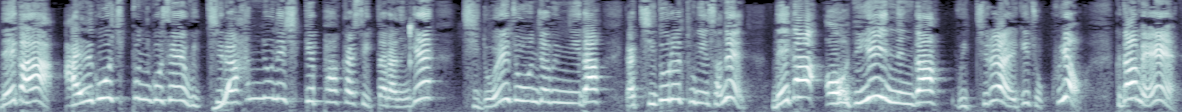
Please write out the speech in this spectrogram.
내가 알고 싶은 곳의 위치를 한눈에 쉽게 파악할 수 있다는 게 지도의 좋은 점입니다. 그러니까 지도를 통해서는 내가 어디에 있는가 위치를 알기 좋고요. 그 다음에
